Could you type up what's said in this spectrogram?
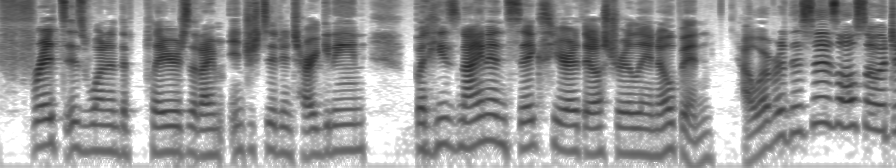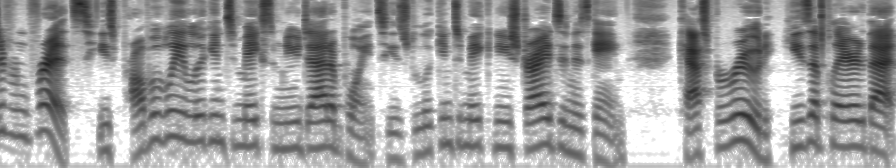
Fritz is one of the players that I'm interested in targeting, but he's nine and six here at the Australian Open. However, this is also a different Fritz. He's probably looking to make some new data points. He's looking to make new strides in his game. Casper Ruud, he's a player that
